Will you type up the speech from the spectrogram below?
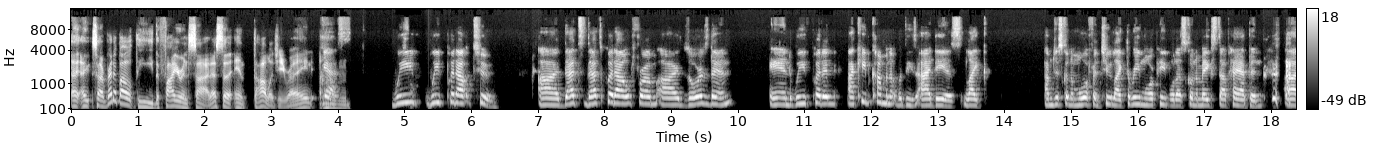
I, so I read about the the fire inside. That's an anthology, right? Yes, um, we we put out two. Uh, that's that's put out from uh, Zora's Den, and we've put in i keep coming up with these ideas like i'm just going to morph into like three more people that's going to make stuff happen. Um,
